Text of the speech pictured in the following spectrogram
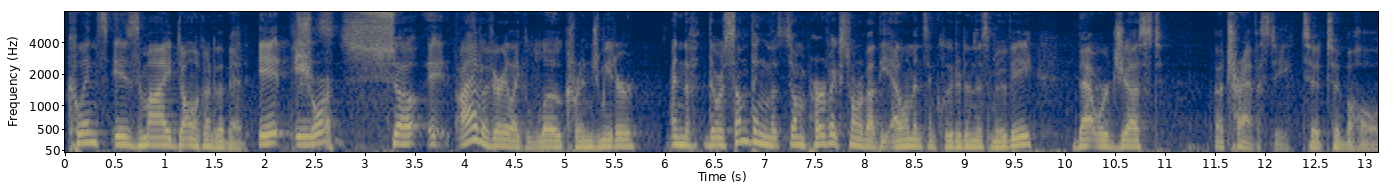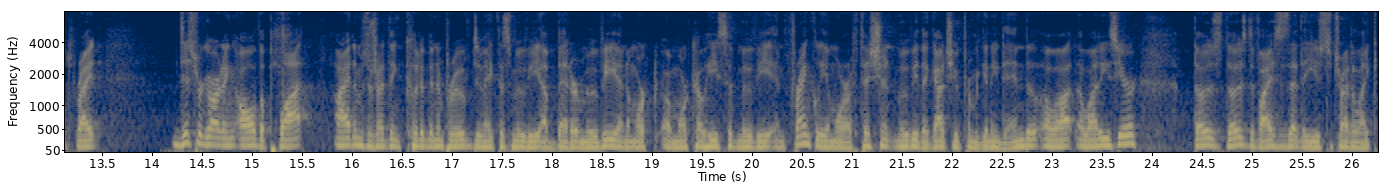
Quints is my don't look under the bed. It is Sure. so, it, I have a very like low cringe meter. And the, there was something, that, some perfect storm about the elements included in this movie that were just a travesty to, to behold, right? disregarding all the plot items, which I think could have been improved to make this movie a better movie and a more a more cohesive movie, and frankly a more efficient movie that got you from beginning to end a lot a lot easier. Those those devices that they used to try to like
